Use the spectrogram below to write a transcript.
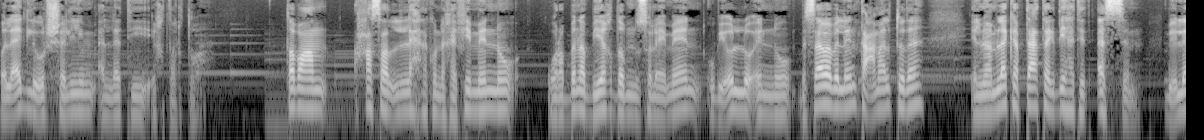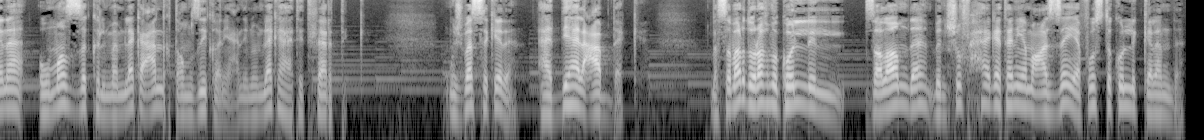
ولأجل أورشليم التي اخترتها. طبعا حصل اللي إحنا كنا خايفين منه وربنا بيغضب من سليمان وبيقول له إنه بسبب اللي أنت عملته ده المملكة بتاعتك دي هتتقسم. بيقول لنا أمزق المملكة عنك تمزيقا يعني المملكة هتتفرتك. مش بس كده هديها لعبدك. بس برضو رغم كل الظلام ده بنشوف حاجة تانية معزية في وسط كل الكلام ده.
